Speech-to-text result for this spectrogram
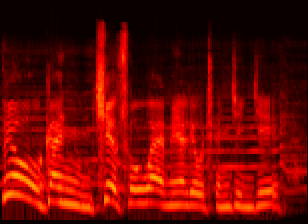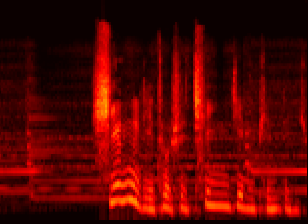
六根接触外面六尘境界。心里头是清净平等觉，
